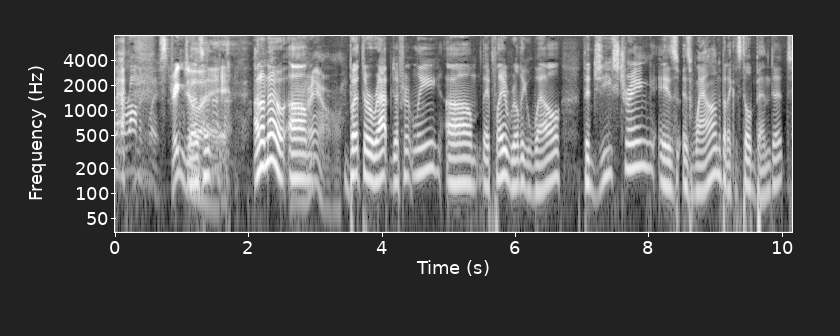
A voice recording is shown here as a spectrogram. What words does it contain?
like a ramen place. String Does joy. I don't know. Um, Meow. But they're wrapped differently. Um, they play really well. The G string is is wound, but I can still bend it,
